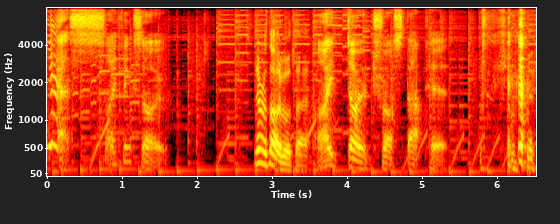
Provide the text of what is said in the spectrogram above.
yes, I think so. Never thought about that. I don't trust that pit.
